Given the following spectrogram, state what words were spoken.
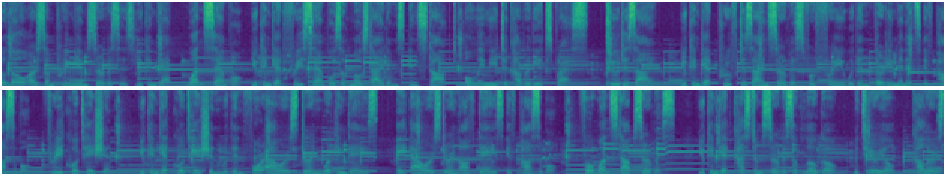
Below are some premium services you can get. 1 sample. You can get free samples of most items in stocked, only need to cover the express. 2 design. You can get proof design service for free within 30 minutes if possible. 3 quotation. You can get quotation within 4 hours during working days, 8 hours during off days if possible. For one-stop service, you can get custom service of logo, material, colors,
